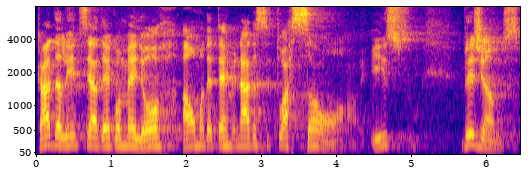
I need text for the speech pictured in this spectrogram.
Cada lente se adequa melhor a uma determinada situação. Isso. Vejamos.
